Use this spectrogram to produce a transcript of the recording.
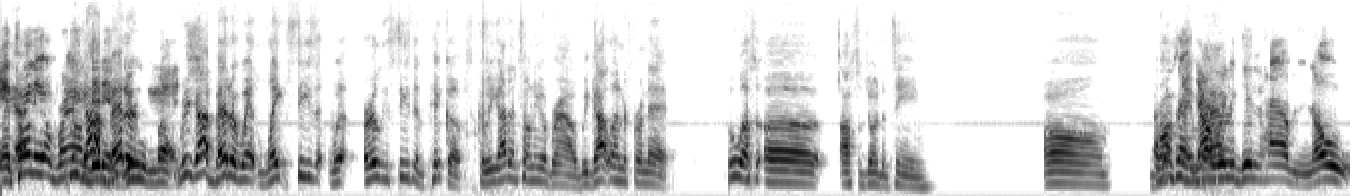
Antonio Brown got didn't better- do much. We got better with late season, with early season pickups because we got Antonio Brown, we got Leonard Fournette. Who else? Uh, also joined the team. Um, I'm saying. Y'all back. really didn't have no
